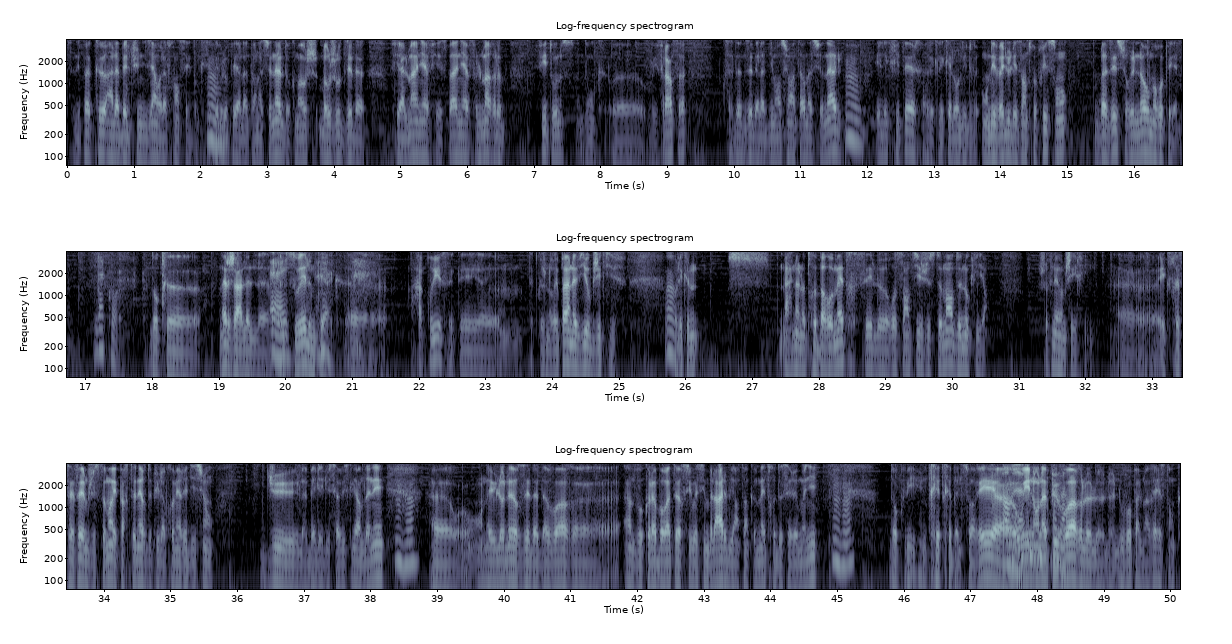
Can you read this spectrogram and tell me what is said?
Ce n'est pas qu'un label tunisien ou la français. Donc il s'est hmm. développé à l'international. Donc Maoujoud Zeda, euh, fi Allemagne, fi Espagne, fi le Maghreb, fi Tunis, donc euh, fi France. Donc ça donne Zed à la dimension internationale. Hmm. Et les critères avec lesquels on, évalue les entreprises sont basés sur une norme européenne. D'accord. Donc, euh, eh eh. euh c'était. Peut-être que je n'aurais pas un avis objectif. Hmm notre baromètre, c'est le ressenti justement de nos clients. Chofneum Sheikhin. Euh, Express FM, justement, est partenaire depuis la première édition du label et du service lien de l'année. Euh, on a eu l'honneur, Zeda, d'avoir euh, un de vos collaborateurs, Siwassim Belarbi, en tant que maître de cérémonie. Donc oui, une très très belle soirée. Euh, oui, on a pu voir le, nouveau palmarès, donc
